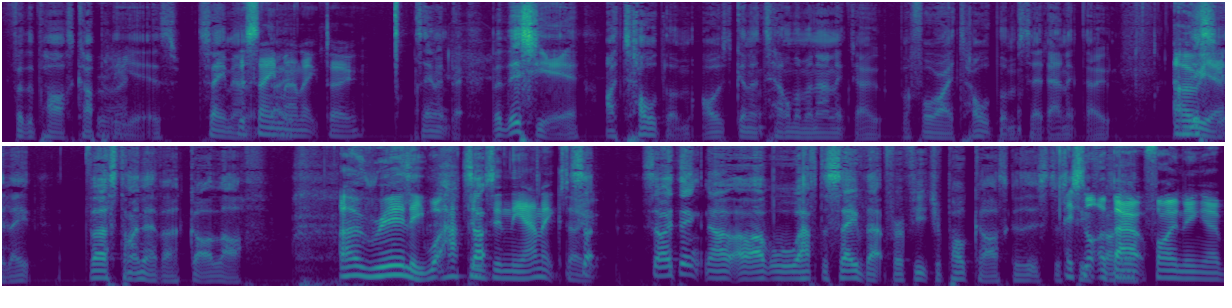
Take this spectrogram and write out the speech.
for the past couple of years. Same The anecdote. same anecdote. Same anecdote. But this year, I told them I was going to tell them an anecdote before I told them said anecdote. And Oh, yeah. Year, they first time ever got a laugh. Oh, really? What happens So- in the anecdote? So, so I think now I, I will have to save that for a future podcast because it's just it's not funny. about finding a,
